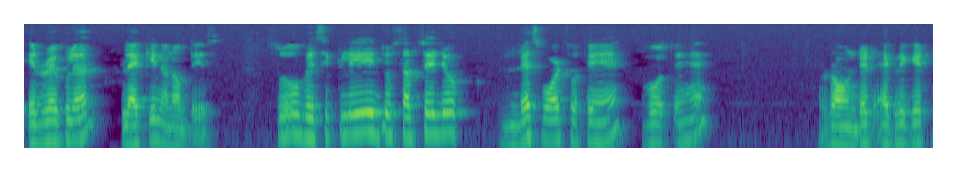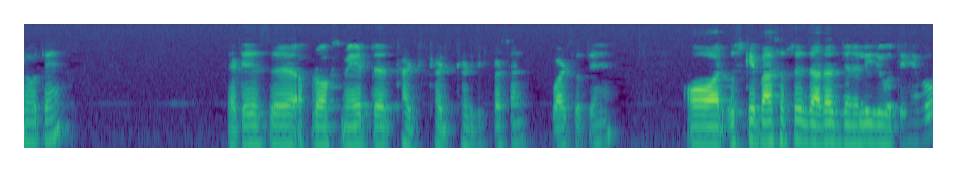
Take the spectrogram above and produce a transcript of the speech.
irregular flaky none of these so जो सबसे जो लेस वर्ड्स होते हैं, वो होते हैं राउंडेड एग्रीगेट में होते हैं। That is approximate thirty thirty percent voids होते हैं। और उसके बाद सबसे ज़्यादा जनरली जो होते हैं वो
